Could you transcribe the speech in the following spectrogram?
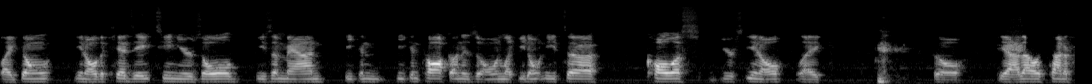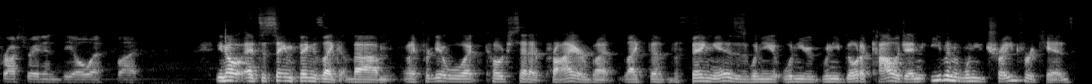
Like, don't you know the kid's 18 years old. He's a man. He can he can talk on his own. Like, you don't need to call us. You're you know like. So yeah, that was kind of frustrating to deal with, but you know, it's the same thing as like um, I forget what coach said at prior, but like the, the thing is, is when you when you when you go to college and even when you trade for kids,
